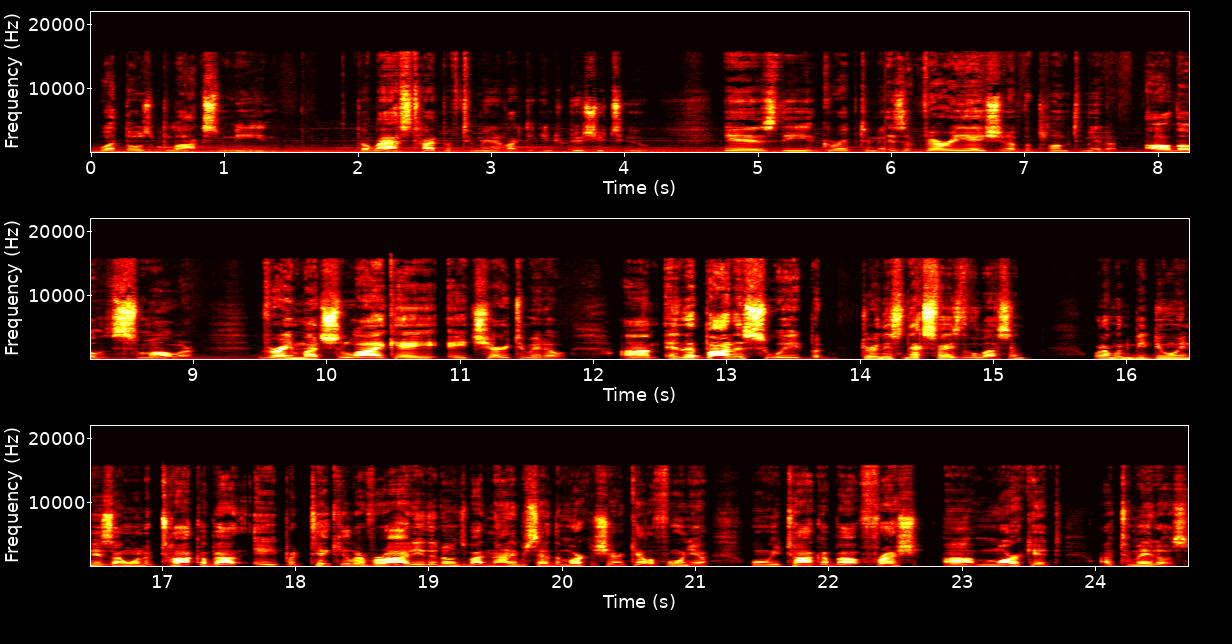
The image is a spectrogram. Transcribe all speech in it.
what those Brix mean. The last type of tomato I'd like to introduce you to is the grape tomato. is a variation of the plum tomato, although smaller. Very much like a, a cherry tomato. Um, and about as sweet, but during this next phase of the lesson, what I'm going to be doing is I want to talk about a particular variety that owns about 90% of the market share in California when we talk about fresh uh, market uh, tomatoes.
